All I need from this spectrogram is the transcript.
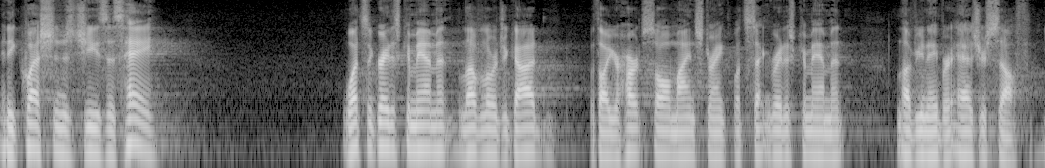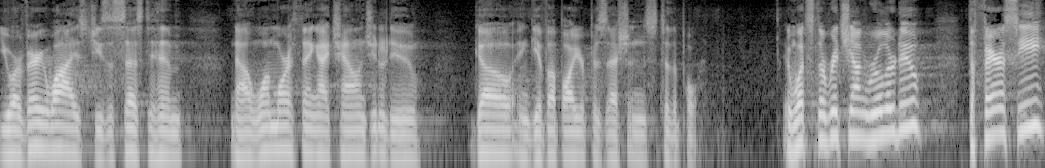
and he questions Jesus, Hey, what's the greatest commandment? Love Lord your God with all your heart, soul, mind, strength. What's the second greatest commandment? Love your neighbor as yourself. You are very wise, Jesus says to him. Now, one more thing I challenge you to do go and give up all your possessions to the poor. And what's the rich young ruler do? The Pharisee,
